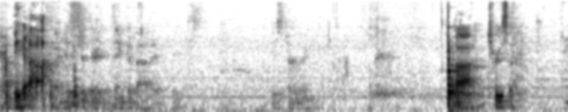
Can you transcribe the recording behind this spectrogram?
Yeah. yeah. If I just sit there and think about it, it's disturbing. Uh, Teresa. I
